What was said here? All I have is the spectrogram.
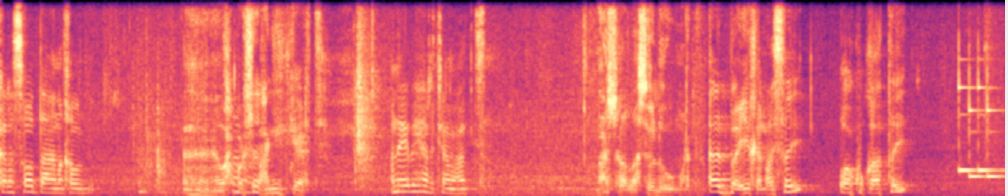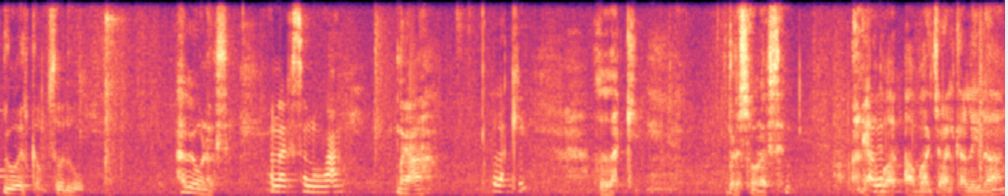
kala soo daana qalbi? Eh, waxbarashada xaggii ka gaartay aniga ila heer jaamacad maasha allah soo dhowow marka. Aad baa ii qancisay waa ku qaatay. Welcome soo dhowow habeen wanaagsan. Wanaagsan wacan magaca laki laki barasho wanaagsan. Ani Adiga? aabaa jecelkaa la yidhahaa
